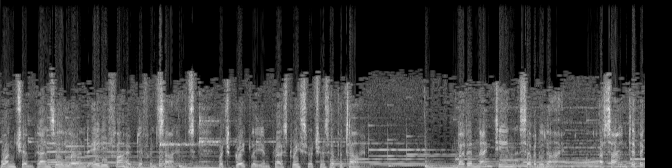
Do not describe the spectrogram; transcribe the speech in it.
One chimpanzee learned 85 different signs, which greatly impressed researchers at the time. But in 1979, a scientific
